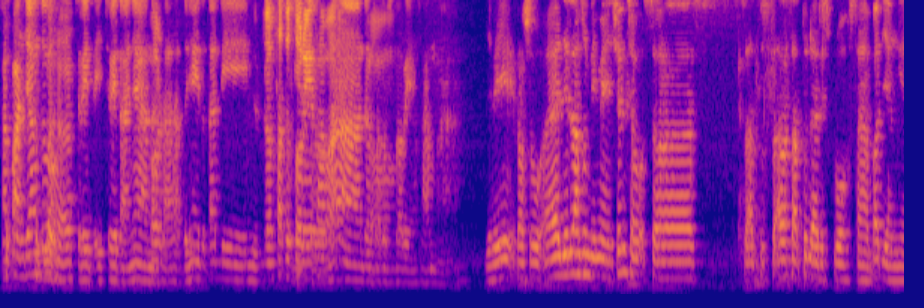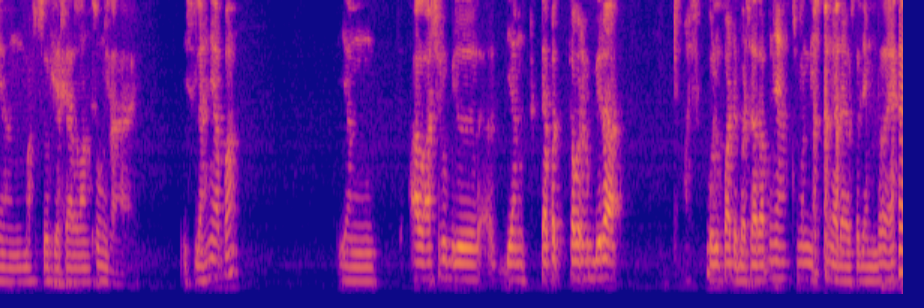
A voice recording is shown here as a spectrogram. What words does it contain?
kan panjang tuh Khutbah. cerita ceritanya. Nah, Oh. salah satunya itu tadi. dalam satu story yang Gitu. sama Ah, dalam satu Oh. story yang sama. jadi Rasul eh, jadi langsung di mention se- se- satu salah satu dari 10 sahabat yang yang masuk surga Yes, secara langsung ya. right. Istilahnya apa? Yang al ashrubil yang dapat kabar gembira. Gue lupa ada bahasa Arabnya cuman di sini nggak ada ustadz yang bener ya.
